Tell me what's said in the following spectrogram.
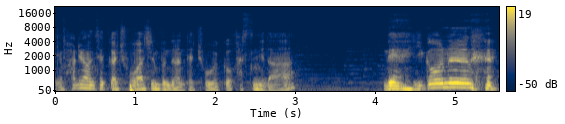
예, 화려한 색깔 좋아하시는 분들한테 좋을 것 같습니다. 네, 이거는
